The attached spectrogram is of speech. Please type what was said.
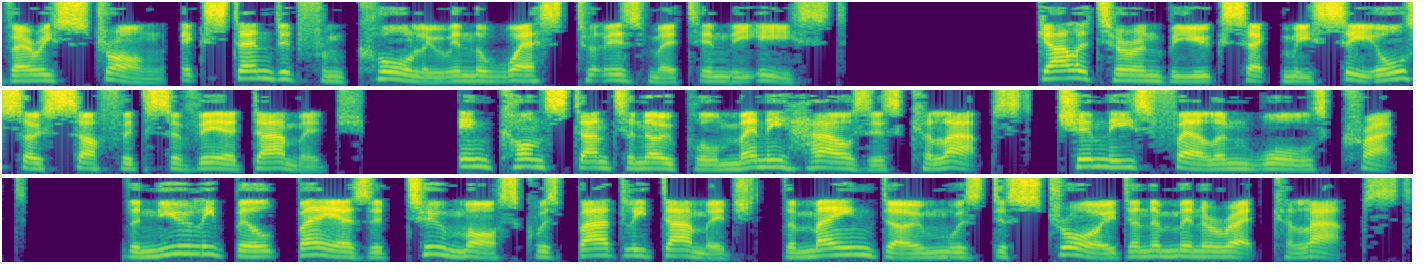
very strong, extended from Çorlu in the west to Izmit in the east. Galata and Büyükçekmece also suffered severe damage. In Constantinople many houses collapsed, chimneys fell and walls cracked. The newly built Bayezid II mosque was badly damaged, the main dome was destroyed and a minaret collapsed.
